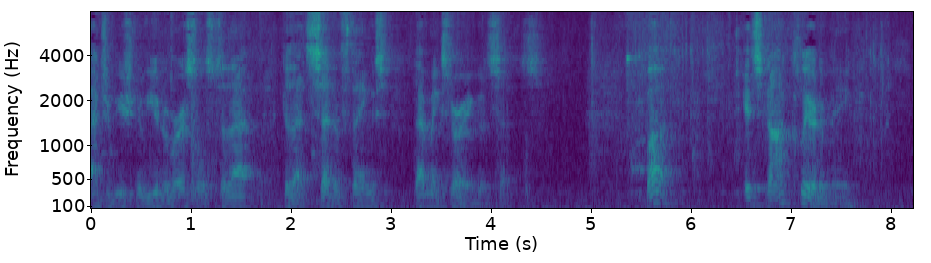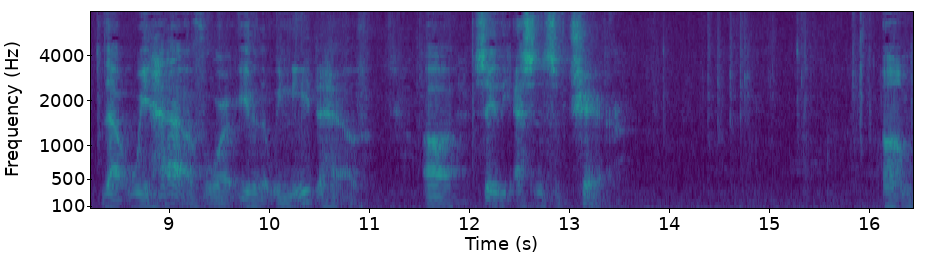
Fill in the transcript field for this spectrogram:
attribution of universals to that to that set of things that makes very good sense. But it's not clear to me that we have, or even that we need to have, uh, say, the essence of chair. Um,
